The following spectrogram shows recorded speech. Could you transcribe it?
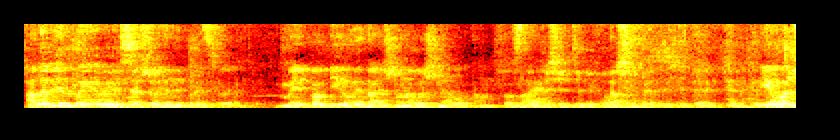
Але він виявився, що він не працює. Ми побігли далі на вишневу там, що знаєш. Телефон. І от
